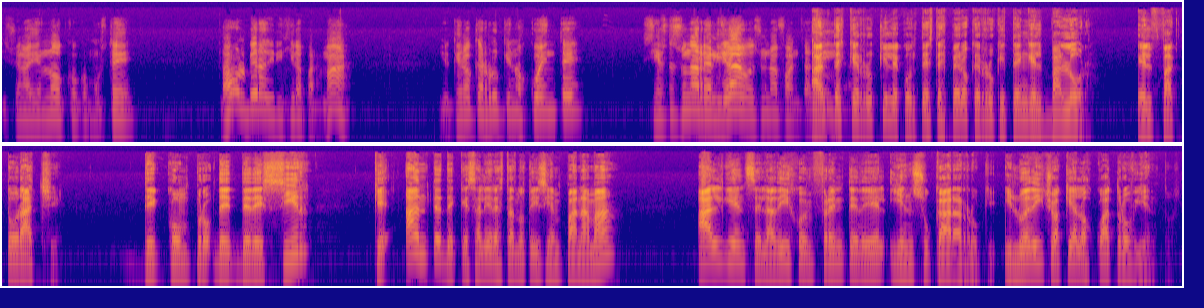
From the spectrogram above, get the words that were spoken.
y suena bien loco como usted, va a volver a dirigir a Panamá. Yo quiero que Rookie nos cuente si esto es una realidad o es una fantasía. Antes que Rookie le conteste, espero que Rookie tenga el valor, el factor H, de, de decir que antes de que saliera esta noticia en Panamá, alguien se la dijo enfrente de él y en su cara, Rookie. Y lo he dicho aquí a los cuatro vientos.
